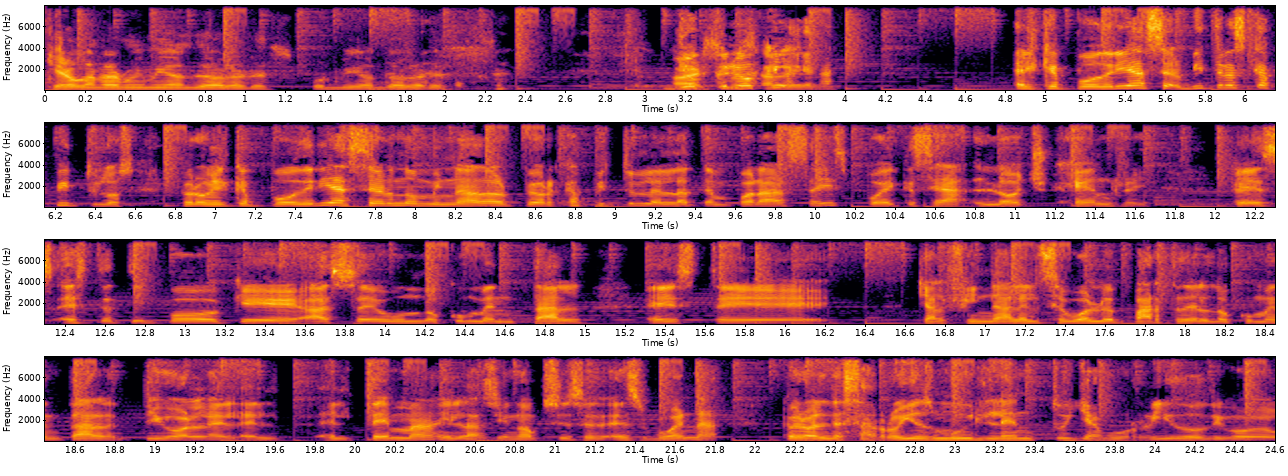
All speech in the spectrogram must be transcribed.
Quiero ganarme un millón de dólares, un millón de dólares. A Yo si creo que el que podría ser, vi tres capítulos, pero el que podría ser nominado al peor capítulo de la temporada 6 puede que sea Lodge Henry, que es este tipo que hace un documental, este, que al final él se vuelve parte del documental. Digo, el, el- el tema y la sinopsis es, es buena, pero el desarrollo es muy lento y aburrido. Digo,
